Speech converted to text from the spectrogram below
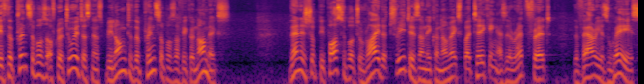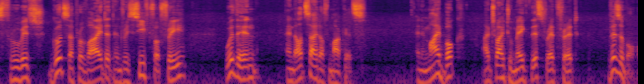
If the principles of gratuitousness belong to the principles of economics, then it should be possible to write a treatise on economics by taking as a red thread the various ways through which goods are provided and received for free within and outside of markets. And in my book, I try to make this red thread visible,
